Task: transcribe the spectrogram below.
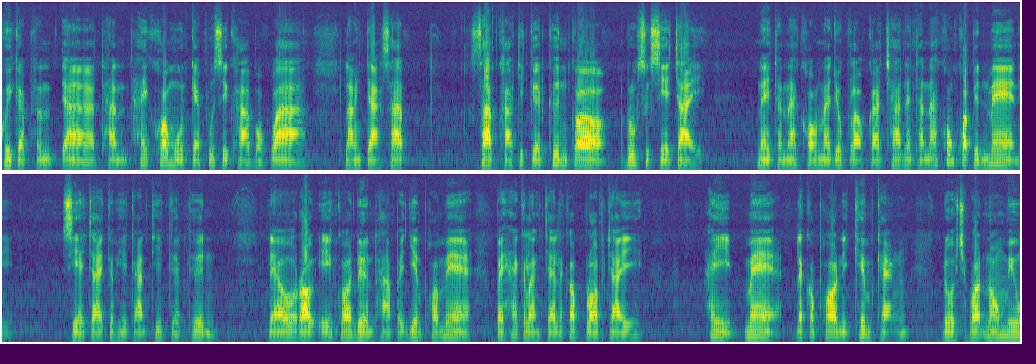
คุยกับท่านให้ข้อมูลแก่ผู้สื่อข่าวบอกว่า หลังจากทราบทราบข่าวที่เกิดขึ้นก็รู้สึกเสียใจ ในฐานะของนายกเหล่ากาชาติในฐานะของความเป็นแม่นี่เสียใจกับเหตุการณ์ที่เกิดขึ้น แล้วเราเองก็เดินทางไปเยี่ยมพ่อแม่ไปให้กำลังใจแล้วก็ปลอบใจ ให้แม่และก็พ่อนี่เข้มแข็ง โดยเฉพาะน้องมิ้ว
